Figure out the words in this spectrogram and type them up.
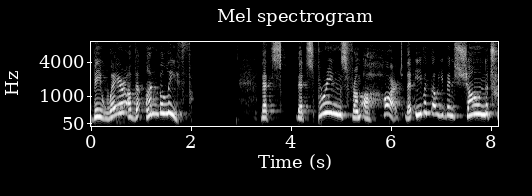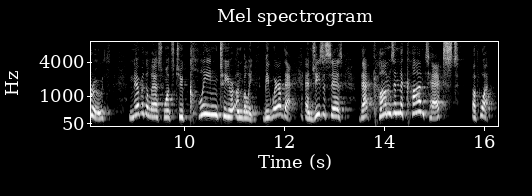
beware of the unbelief that, that springs from a heart that even though you've been shown the truth, nevertheless wants to cling to your unbelief. Beware of that. And Jesus says that comes in the context of what?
